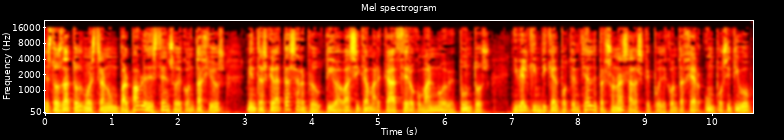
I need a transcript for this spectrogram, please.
Estos datos muestran un palpable descenso de contagios, mientras que la tasa reproductiva básica marca 0,9 puntos, nivel que indica el potencial de personas a las que puede contagiar un positivo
